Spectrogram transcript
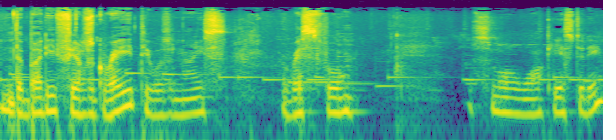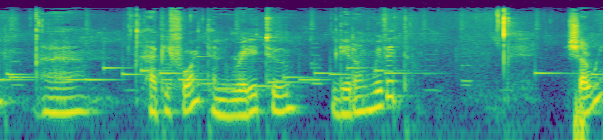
The body feels great. It was a nice, restful, small walk yesterday. Uh, happy for it and ready to get on with it. Shall we?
